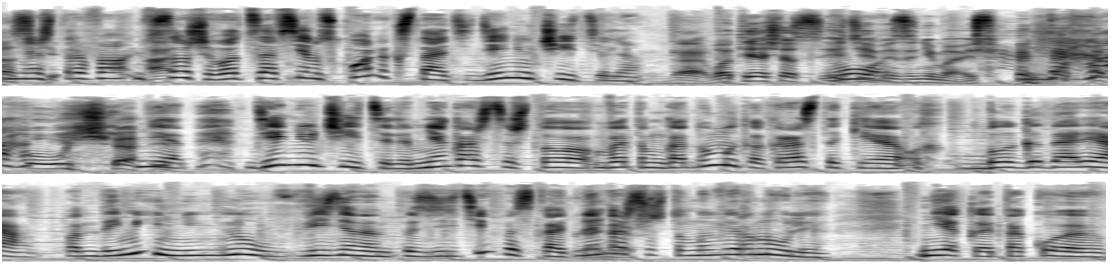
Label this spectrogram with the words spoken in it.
маски. штрафовали. А- Слушай, вот совсем скоро, кстати, День учителя. Да, вот я сейчас Вот. этим и занимаюсь. Поучаю. Нет, День учителя. Мне кажется, что в этом году мы как раз-таки благодаря пандемии, ну, везде надо позитив искать. Мне Конечно. кажется, что мы вернули некое такое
